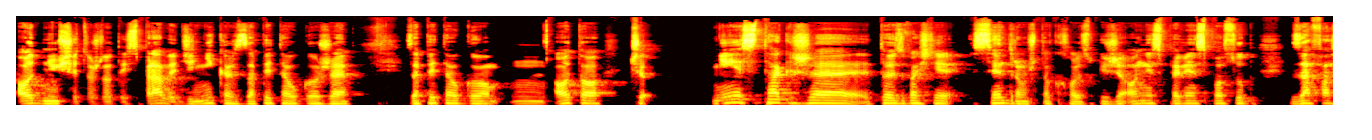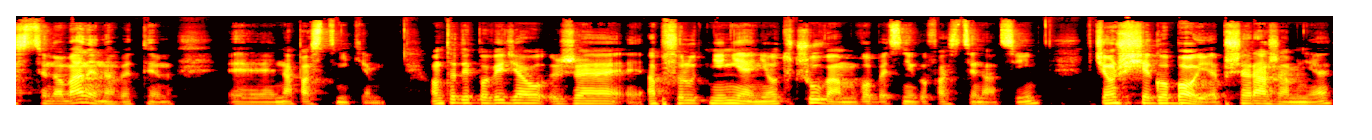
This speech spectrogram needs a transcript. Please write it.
odniósł się też do tej sprawy. Dziennikarz zapytał go, że zapytał go mm, o to, czy nie jest tak, że to jest właśnie syndrom sztokholmski, że on jest w pewien sposób zafascynowany nawet tym e, napastnikiem. On wtedy powiedział, że absolutnie nie, nie odczuwam wobec niego fascynacji, wciąż się go boję, przeraża mnie,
